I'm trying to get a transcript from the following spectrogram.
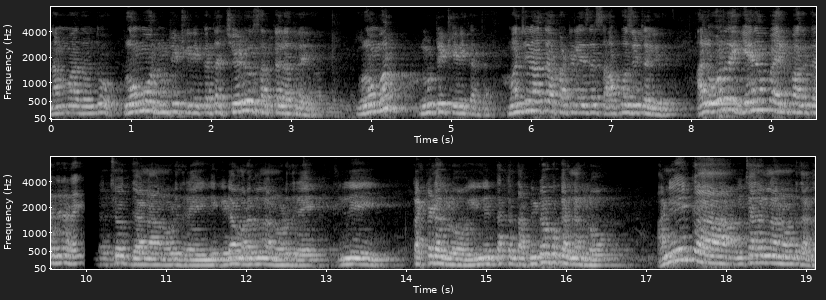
ನಮ್ಮದೊಂದು ಗ್ರೋಮೋರ್ ನ್ಯೂಟ್ರಿ ಕ್ಲಿನಿಕ್ ಅಂತ ಚೇಳೂರು ಸರ್ಕಲ್ ಹತ್ರ ಇದೆ. ಗ್ರೋಮೋರ್ ನ್ಯೂಟ್ರಿ ಕ್ಲಿನಿಕ್ ಅಂತ. ಮಂಜುನಾಥ ಫರ್ಟಿಲೈಸರ್ಸ್ ಆಪೋಸಿಟ್ ಅಲ್ಲಿ ಇದೆ. ಅಲ್ಲಿ ಹೋದ್ರೆ ಏನಪ್ಪ ಹೆಲ್ಪ್ ಆಗುತ್ತೆ ಅಂದ್ರೆ ರೈತ ಸಸ್ಯೋದ್ಯಾನ ನೋಡಿದ್ರೆ, ಇಲ್ಲಿ ಗಿಡ ಮರಗಳನ್ನ ನೋಡಿದ್ರೆ, ಇಲ್ಲಿ ಕಟ್ಟಡಗಳು ಇಲ್ಲಿರ್ತಕ್ಕಂಥ ಪೀಠೋಪಕರಣಗಳು, ಅನೇಕ ವಿಚಾರಗಳನ್ನ ನೋಡಿದಾಗ,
